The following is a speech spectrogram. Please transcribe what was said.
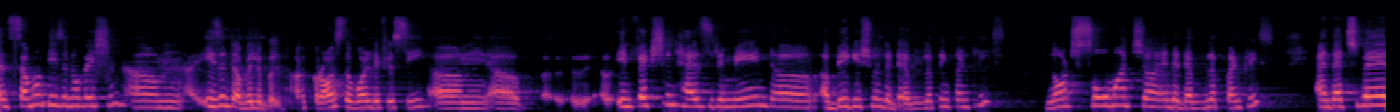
And some of these innovation um, isn't available across the world if you see um, uh, infection has remained uh, a big issue in the developing countries not so much uh, in the developed countries and that's where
